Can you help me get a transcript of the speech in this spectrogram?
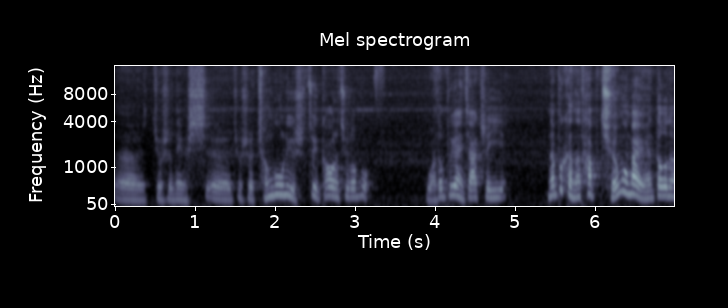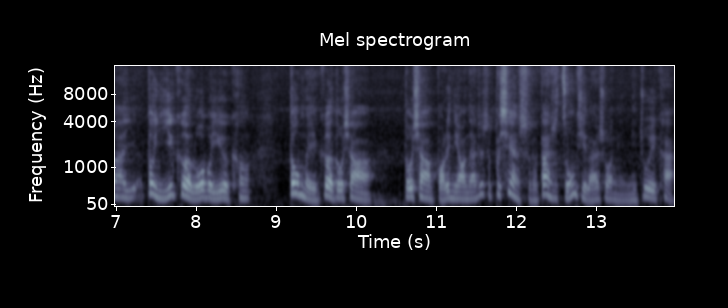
呃就是那个是呃就是成功率是最高的俱乐部，我都不愿意加之一。那不可能，他全部外援都他妈都一个萝卜一个坑，都每个都像都像保利尼奥那样，这是不现实的。但是总体来说，你你注意看。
